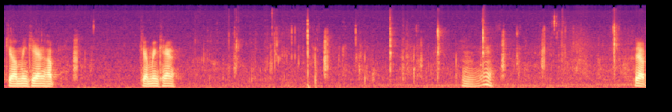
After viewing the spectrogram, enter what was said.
เจียวแมงแคงครับเจียวแมงแคงอืมแซ่บ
